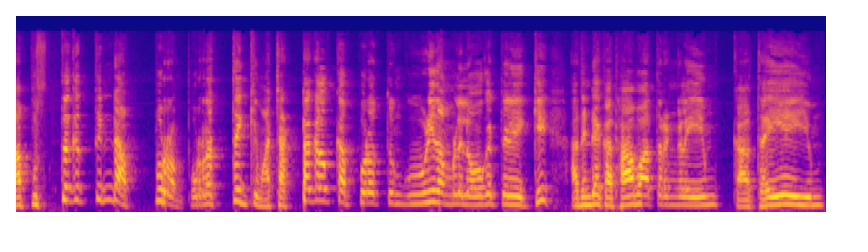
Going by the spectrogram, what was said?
ആ പുസ്തകത്തിന്റെ അപ്പുറം പുറത്തേക്കും ആ ചട്ടകൾക്കപ്പുറത്തും കൂടി നമ്മൾ ലോകത്തിലേക്ക് അതിന്റെ കഥാപാത്രങ്ങളെയും കഥയെയും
